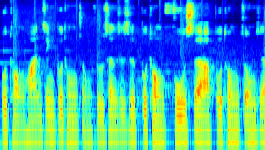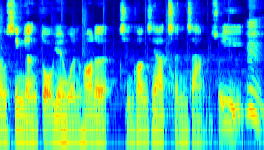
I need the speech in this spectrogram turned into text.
不同环境、不同种族，甚至是不同肤色啊、不同宗教信仰、多元文化的情况下成长，所以，嗯，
